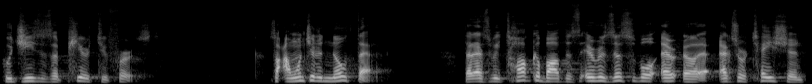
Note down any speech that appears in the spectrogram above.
who Jesus appeared to first. So I want you to note that. That as we talk about this irresistible uh, exhortation,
